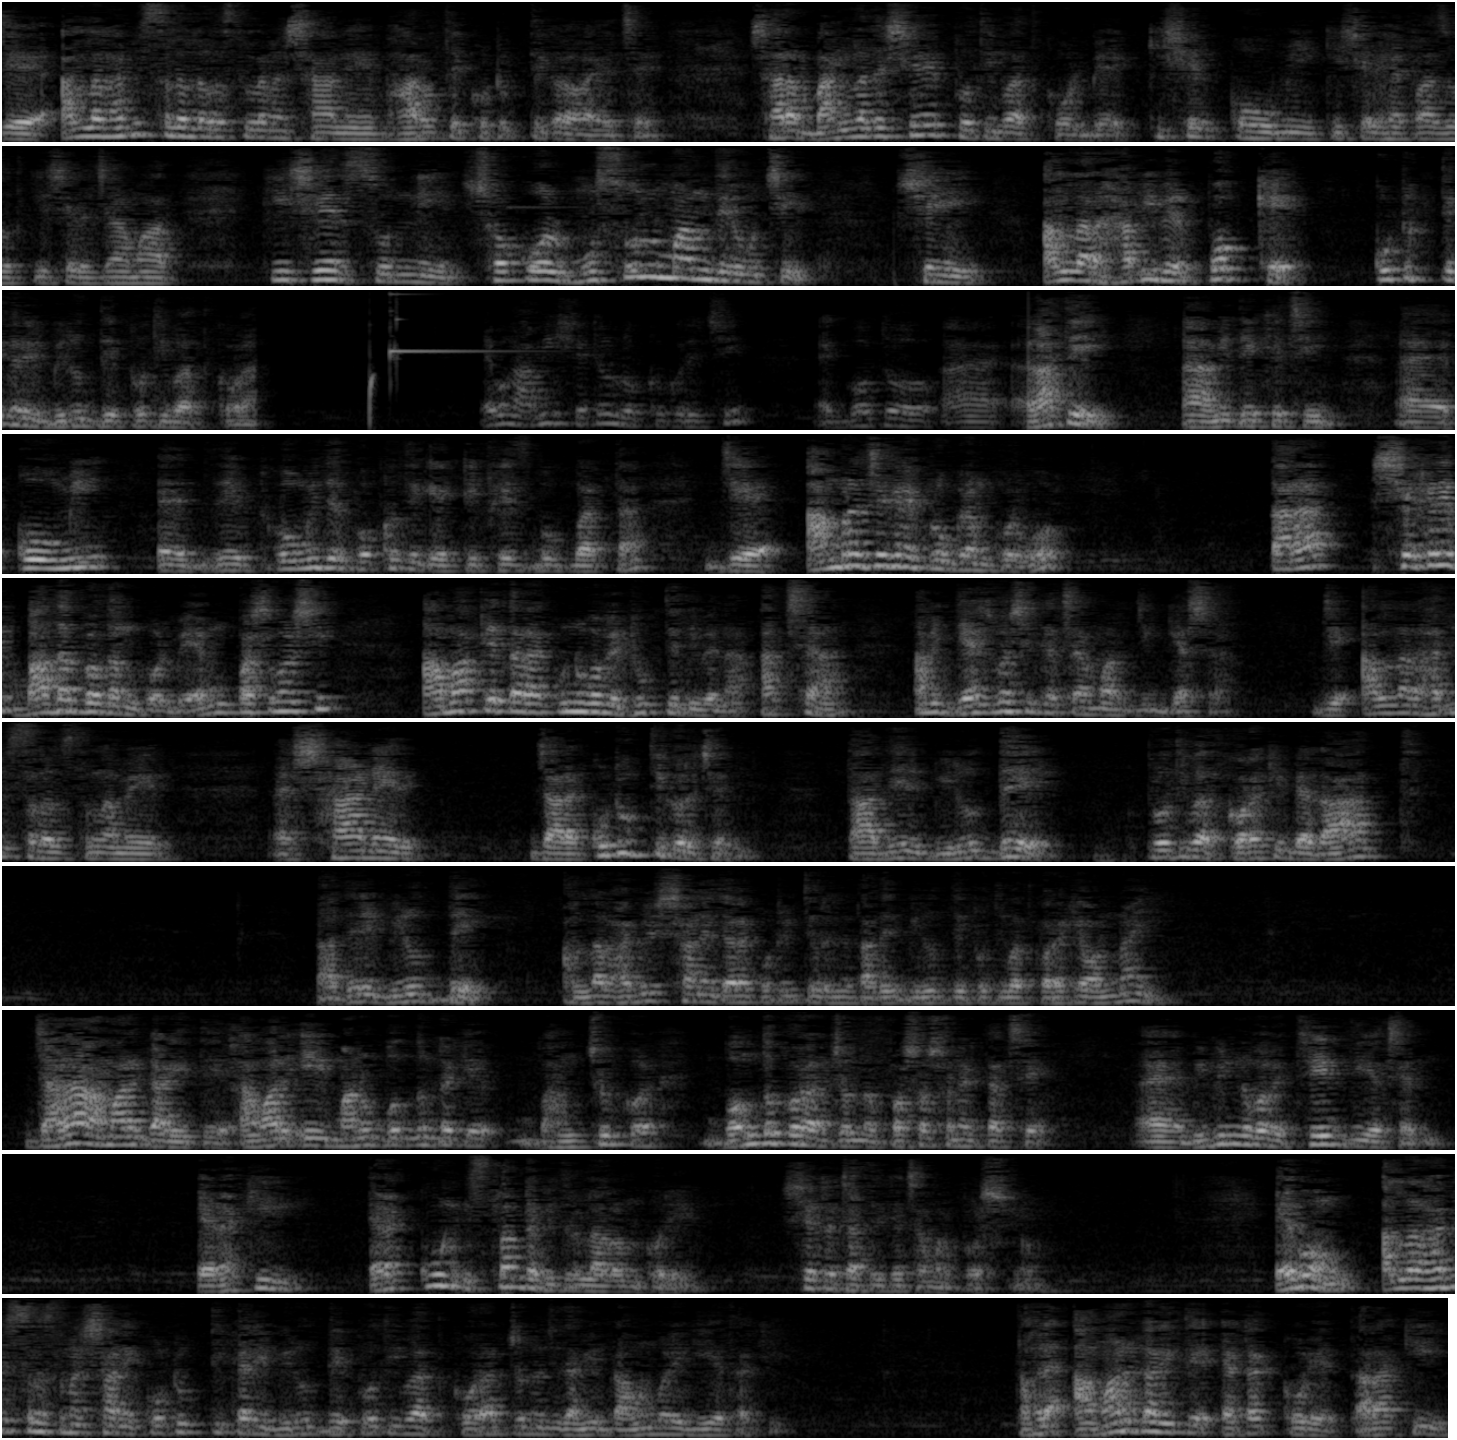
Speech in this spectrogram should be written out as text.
যে আল্লাহ সাল্লাহ সাল্লামের ভারতে কটূক্তি করা হয়েছে। সারা বাংলাদেশে প্রতিবাদ করবে কিসের কৌমি কিসের হেফাজত, কিসের জামাত, কিসের সুন্নি, সকল মুসলমানদের উচিত সেই আল্লাহর হাবিবের পক্ষে কটূক্তিকারীর বিরুদ্ধে প্রতিবাদ করা। এবং আমি সেটাও লক্ষ্য করেছি গত রাতেই আমি দেখেছি কৌমি কৌমিদের পক্ষ থেকে একটি ফেসবুক বার্তা যে আমরা যেখানে প্রোগ্রাম করব তারা সেখানে বাধা প্রদান করবে এবং পাশাপাশি আমাকে তারা কোনোভাবে ঢুকতে দিবে না। আচ্ছা আমি দেশবাসীর কাছে আমার জিজ্ঞাসা যে আল্লাহর হাবিব সাল্লাহ সাল্লামের শানের যারা কটূক্তি করেছেন, তাদের বিরুদ্ধে প্রতিবাদ করা কি বেদাত? তাদের বিরুদ্ধে, আল্লাহর হাবিব শানে যারা কটূক্তি করেছেন, তাদের বিরুদ্ধে প্রতিবাদ করা কি অন্যায়? যারা আমার গাড়িতে, আমার এই মানববন্ধনটাকে ভাঙচুর বন্ধ করার জন্য প্রশাসনের কাছে বিভিন্নভাবে থ্রেট দিয়েছেন। এরা কি, এরা কোন ইসলামটা ভিতরে লালন করে? সেটা জাতির কাছে আমার প্রশ্ন। এবং আল্লাহ হাবিসের সানে কটুক্তিকারী বিরুদ্ধে প্রতিবাদ করার জন্য যদি আমি ব্রাহ্মণবাড়ি গিয়ে থাকি, তাহলে আমার গাড়িতে অ্যাটাক করে তারা কি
